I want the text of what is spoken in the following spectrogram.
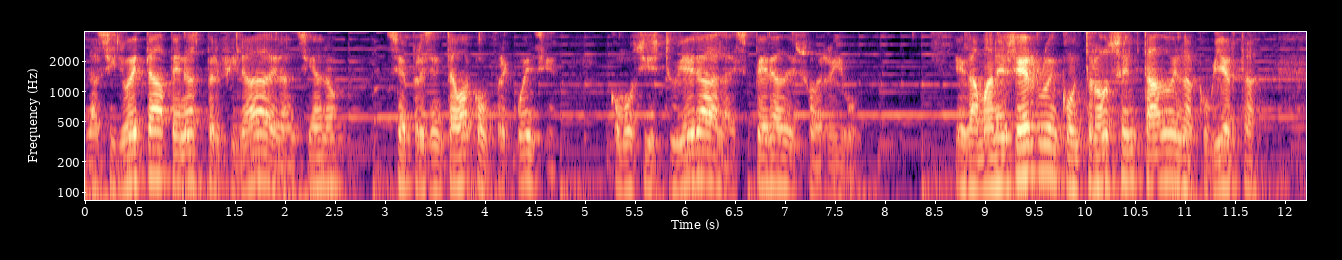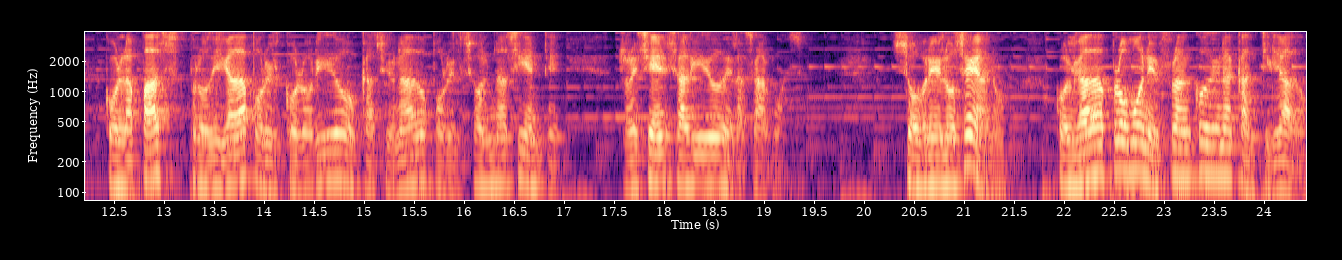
La silueta apenas perfilada del anciano se presentaba con frecuencia, como si estuviera a la espera de su arribo. El amanecer lo encontró sentado en la cubierta, con la paz prodigada por el colorido ocasionado por el sol naciente recién salido de las aguas. Sobre el océano, colgada plomo en el flanco de un acantilado,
